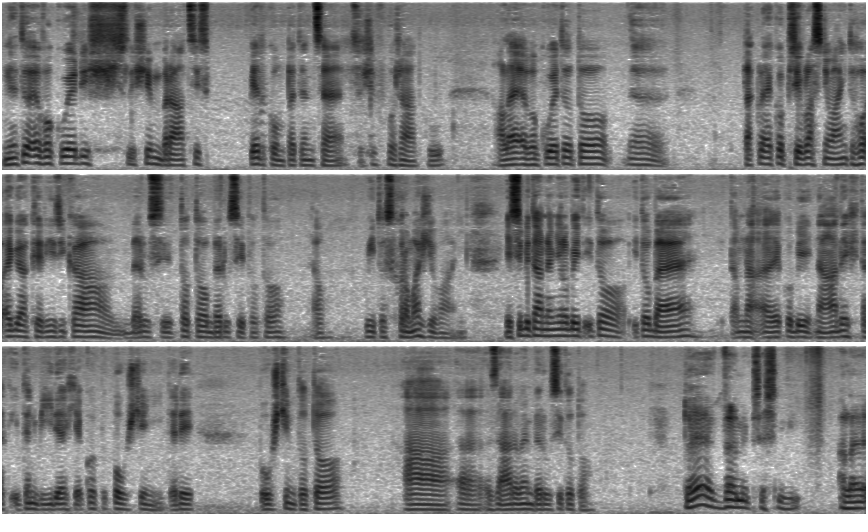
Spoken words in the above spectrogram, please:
Mě to evokuje, když slyším bráci zpět kompetence, což je v pořádku, ale evokuje to to eh, takhle jako přivlastňování toho ega, který říká, beru si toto, beru si toto, jo. takový to schromažďování. Jestli by tam nemělo být i to, i to B, tam na, jakoby nádech, tak i ten výdech jako pouštění. Tedy pouštím toto a e, zároveň beru si toto. To je velmi přesný, ale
